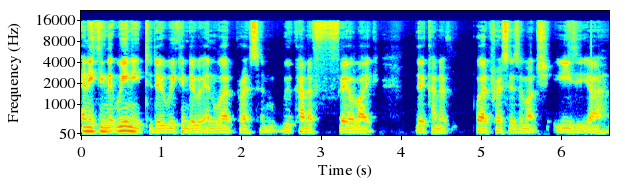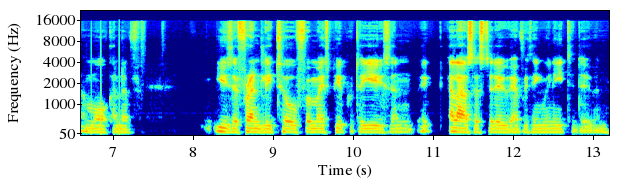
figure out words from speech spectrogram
anything that we need to do, we can do it in WordPress, and we kind of feel like the kind of WordPress is a much easier and more kind of user friendly tool for most people to use, and it allows us to do everything we need to do. And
